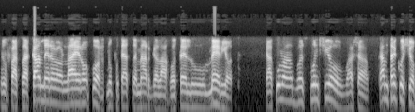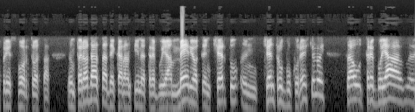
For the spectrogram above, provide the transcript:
în fața camerelor la aeroport. Nu putea să meargă la hotelul Marriott. Și acum vă spun și eu așa, că am trecut și eu prin sportul ăsta. În perioada asta de carantină trebuia Marriott în, certul, în centrul Bucureștiului sau trebuia uh,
